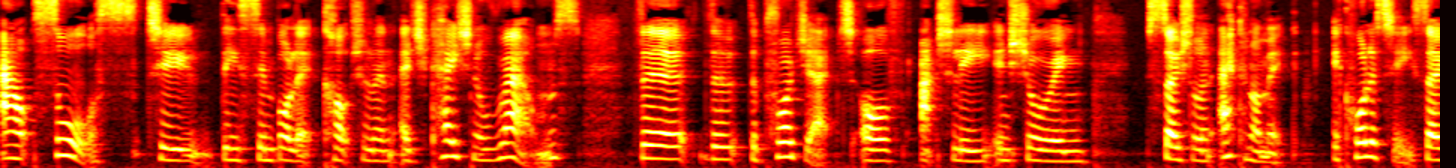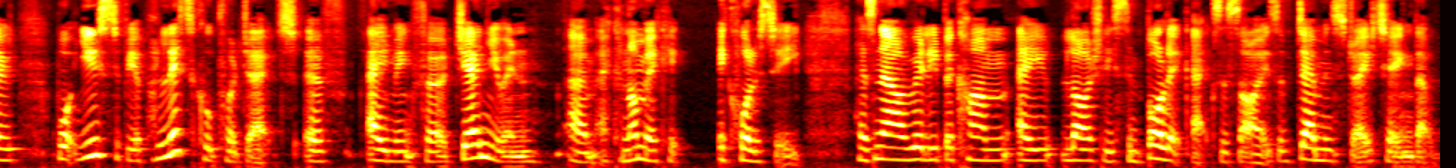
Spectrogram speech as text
outsource to these symbolic cultural and educational realms the the the project of actually ensuring social and economic equality. So, what used to be a political project of aiming for genuine um, economic equality has now really become a largely symbolic exercise of demonstrating that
